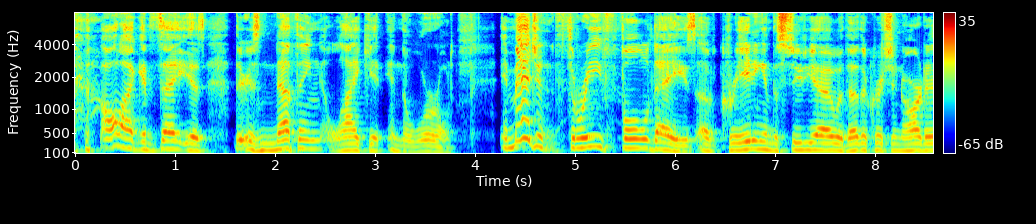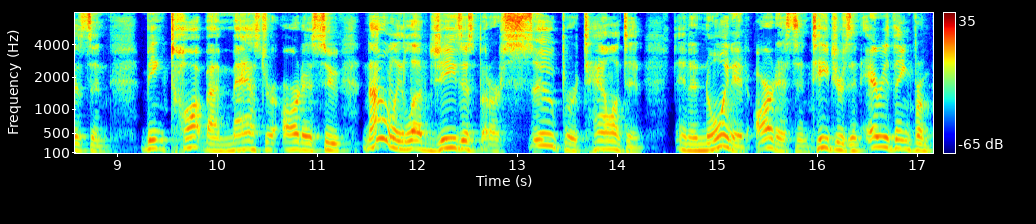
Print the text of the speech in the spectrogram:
all I can say is there is nothing like it in the world. Imagine three full days of creating in the studio with other Christian artists and being taught by master artists who not only love Jesus, but are super talented and anointed artists and teachers in everything from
